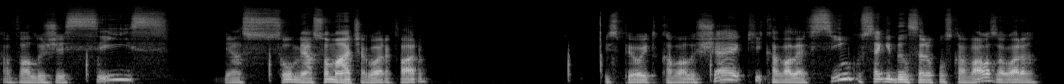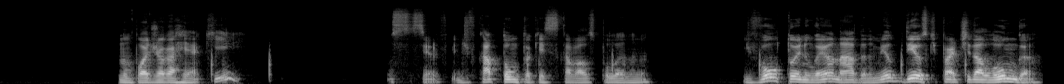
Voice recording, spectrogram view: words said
Cavalo G6. Ameaçou, ameaçou mate agora, claro. Bispo 8 cavalo cheque. Cavalo F5. Segue dançando com os cavalos. Agora não pode jogar rei aqui. Nossa senhora, de ficar tonto aqui esses cavalos pulando, né? E voltou e não ganhou nada. Né? Meu Deus, que partida longa.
